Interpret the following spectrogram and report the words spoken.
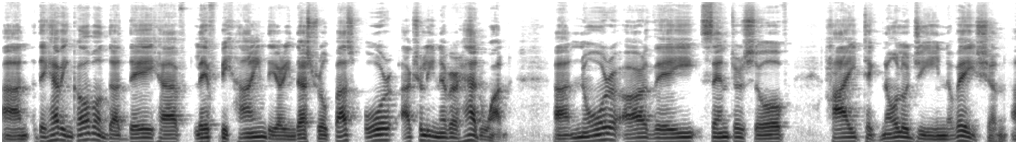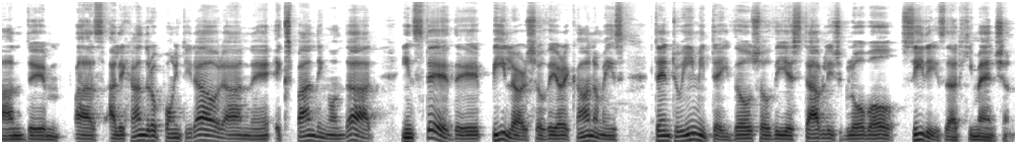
And they have in common that they have left behind their industrial past or actually never had one. Uh, nor are they centers of high technology innovation. And um, as Alejandro pointed out, and uh, expanding on that, instead, the pillars of their economies tend to imitate those of the established global cities that he mentioned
